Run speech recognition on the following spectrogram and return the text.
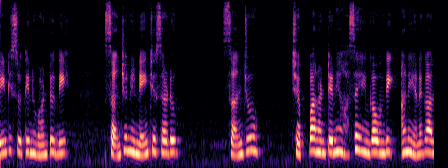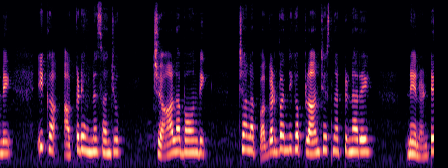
ఏంటి శృతి నువ్వు అంటుంది. సంజు నిన్నేం చేశాడు? సంజు చెప్పాలంటేనే అసహ్యంగా ఉంది అని వెనగాలనే ఇక అక్కడే ఉన్న సంజు చాలా బాగుంది చాలా పగడ్బందీగా ప్లాన్ చేసినట్టున్నారే. నేనంటే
